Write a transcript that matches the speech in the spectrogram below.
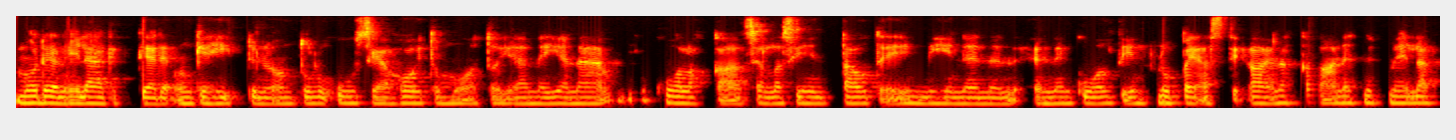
moderni lääketiede on kehittynyt, on tullut uusia hoitomuotoja ja me ei enää kuollakaan sellaisiin tauteihin, mihin ennen, ennen kuoltiin nopeasti ainakaan. Et nyt meillä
